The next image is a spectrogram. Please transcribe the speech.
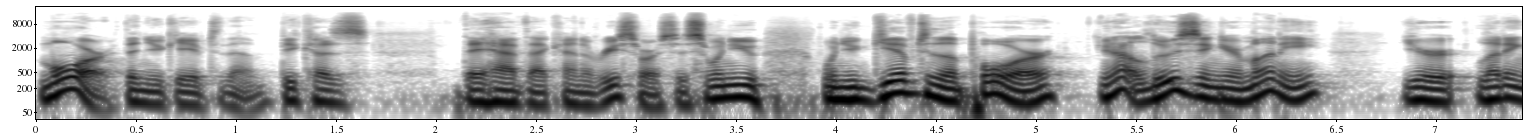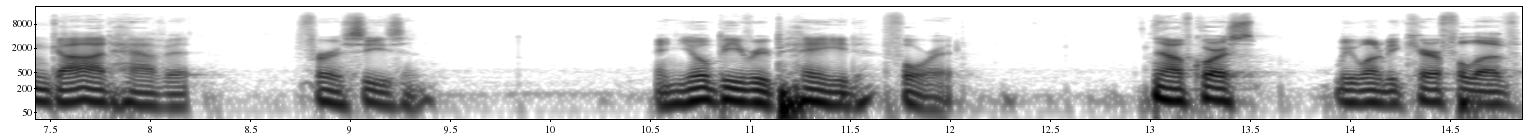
more than you gave to them because they have that kind of resources. So when you when you give to the poor, you're not losing your money, you're letting God have it for a season. And you'll be repaid for it. Now, of course, we want to be careful of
